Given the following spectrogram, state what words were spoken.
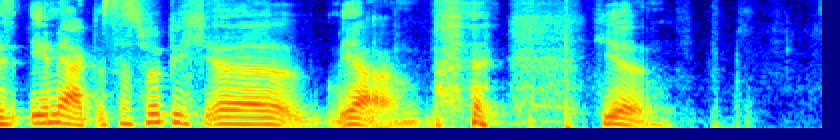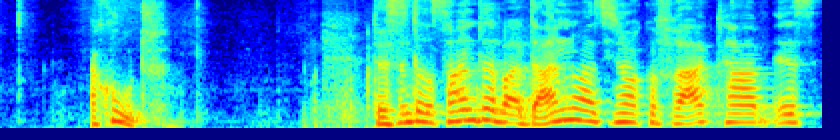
ihr, ihr merkt, es ist wirklich, äh, ja, hier, akut. Das Interessante war dann, was ich noch gefragt habe, ist,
